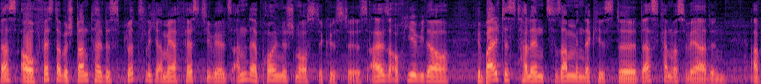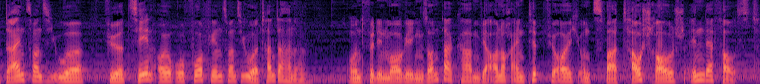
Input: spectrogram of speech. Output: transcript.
das auch fester Bestandteil des Plötzlich am Meer Festivals an der polnischen Ostseeküste ist. Also auch hier wieder geballtes Talent zusammen in der Kiste. Das kann was werden. Ab 23 Uhr für 10 Euro vor 24 Uhr. Tante Hanne. Und für den morgigen Sonntag haben wir auch noch einen Tipp für euch und zwar Tauschrausch in der Faust.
